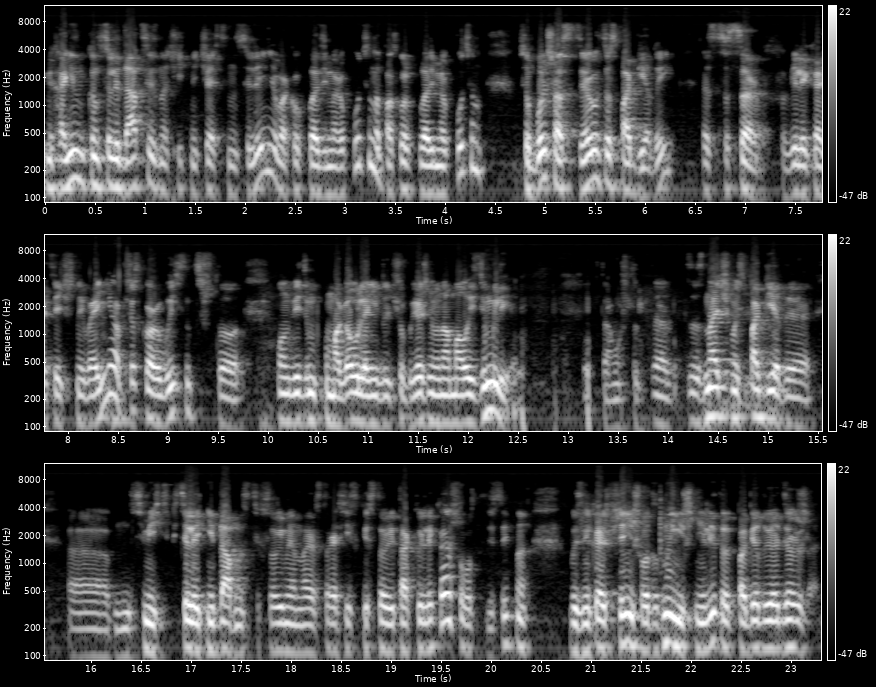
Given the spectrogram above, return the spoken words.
механизм консолидации значительной части населения вокруг Владимира Путина, поскольку Владимир Путин все больше ассоциируется с победой СССР в Великой Отечественной войне. Вообще скоро выяснится, что он, видимо, помогал Леониду Ильичу Брежневу на Малой Земле. потому что да, значимость победы э, 75-летней давности в современной российской истории так велика, что вот действительно возникает впечатление, что вот этот нынешний элита эту победу и одержали.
